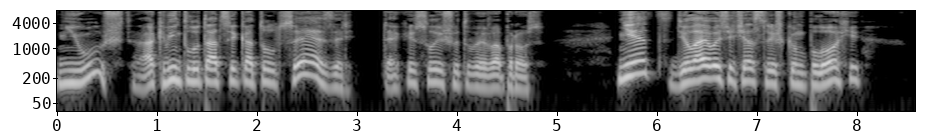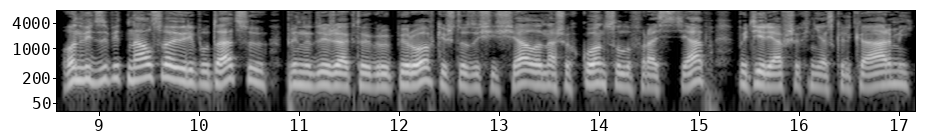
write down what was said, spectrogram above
Неужто? А Квинт Лутаций Катул Цезарь? Так и слышу твой вопрос. Нет, дела его сейчас слишком плохи. Он ведь запятнал свою репутацию, принадлежа к той группировке, что защищала наших консулов растяб, потерявших несколько армий.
